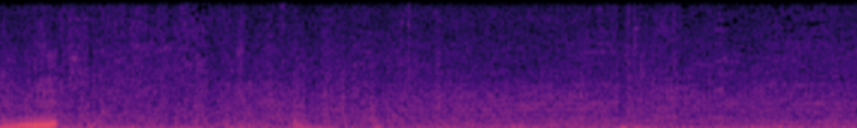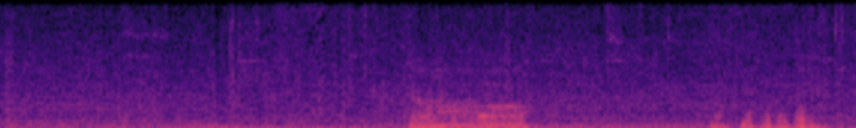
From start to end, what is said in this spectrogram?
Mm. Ah. Come on, come on, come on, come on.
